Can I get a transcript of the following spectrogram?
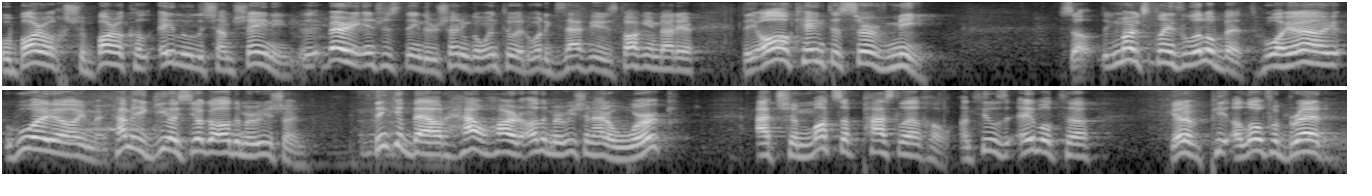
Ubaruch Shabaruch Kol Elu L'Shamsheni. Very interesting. The Rishonim go into it, what exactly he was talking about here. They all came to serve me. So the Gemara explains a little bit. Think about how hard other Rishon had to work until he was able to get a, a loaf of bread.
